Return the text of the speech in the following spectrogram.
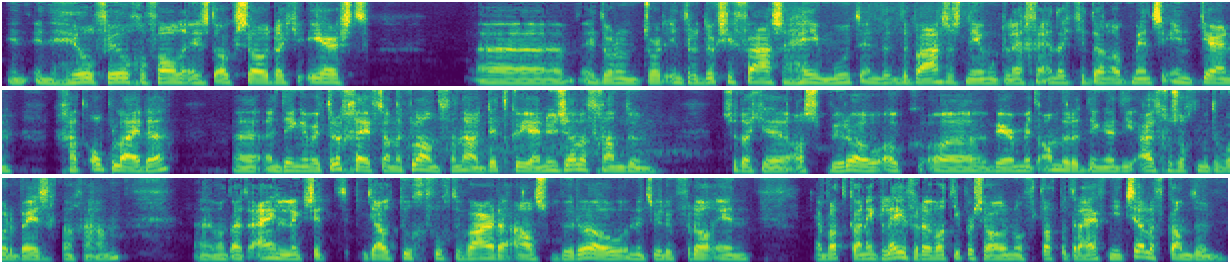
In, in heel veel gevallen is het ook zo dat je eerst eh, door een soort introductiefase heen moet en de, de basis neer moet leggen. En dat je dan ook mensen intern gaat opleiden en dingen weer teruggeeft aan de klant. Van nou, dit kun jij nu zelf gaan doen. Zodat je als bureau ook weer met andere dingen die uitgezocht moeten worden bezig kan gaan. Eh, want uiteindelijk zit jouw toegevoegde waarde als bureau natuurlijk vooral in ja, wat kan ik leveren wat die persoon of dat bedrijf niet zelf kan doen.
